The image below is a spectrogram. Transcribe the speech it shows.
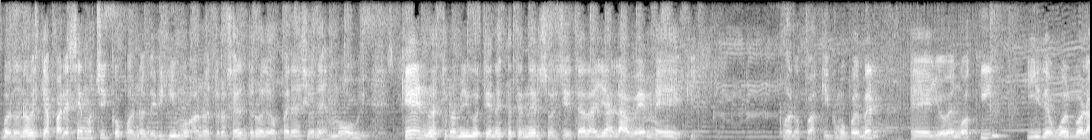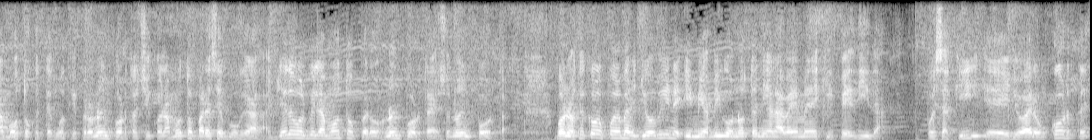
Bueno, una vez que aparecemos chicos, pues nos dirigimos a nuestro centro de operaciones móvil, que nuestro amigo tiene que tener solicitada ya la BMX. Bueno, pues aquí como pueden ver, eh, yo vengo aquí y devuelvo la moto que tengo aquí. Pero no importa chicos, la moto parece bugueada. Yo devolví la moto, pero no importa eso, no importa. Bueno, aquí como pueden ver, yo vine y mi amigo no tenía la BMX pedida. Pues aquí eh, yo haré un corte,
